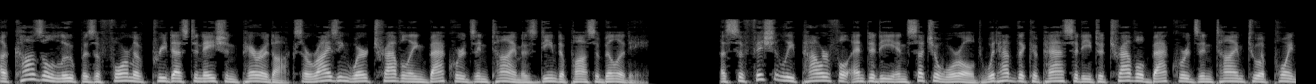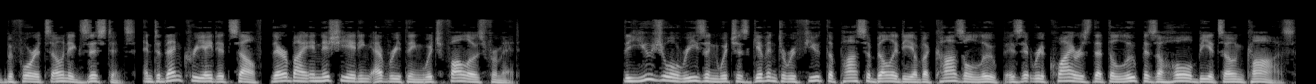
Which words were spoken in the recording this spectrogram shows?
A causal loop is a form of predestination paradox arising where traveling backwards in time is deemed a possibility. A sufficiently powerful entity in such a world would have the capacity to travel backwards in time to a point before its own existence, and to then create itself, thereby initiating everything which follows from it. The usual reason which is given to refute the possibility of a causal loop is it requires that the loop as a whole be its own cause.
